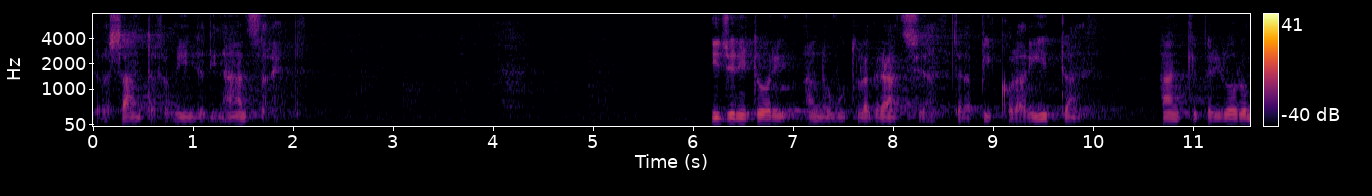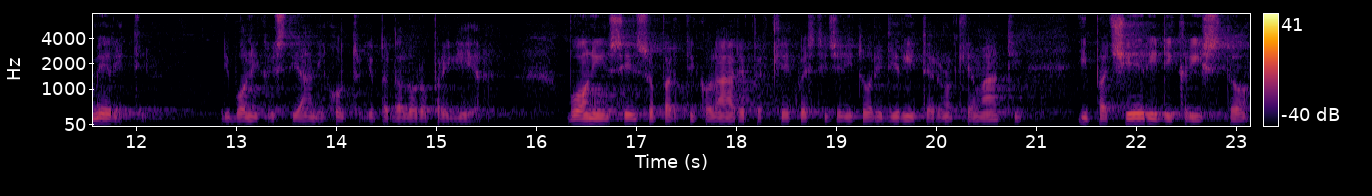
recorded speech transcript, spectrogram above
della Santa Famiglia di Nazareth. I genitori hanno avuto la grazia della piccola Rita anche per i loro meriti di buoni cristiani, oltre che per la loro preghiera. Buoni in senso particolare perché questi genitori di Rita erano chiamati i paceri di Cristo.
